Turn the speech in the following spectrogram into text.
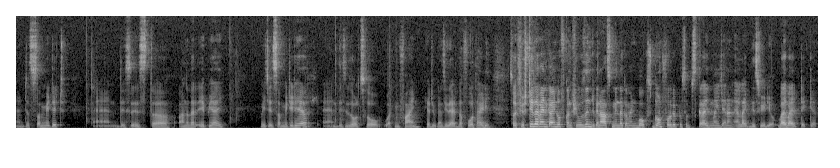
And just submit it. And this is the another API which is submitted here and this is also working fine here you can see that the fourth ID so if you still have any kind of confusion you can ask me in the comment box. Don't forget to subscribe my channel and like this video. Bye bye. Take care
